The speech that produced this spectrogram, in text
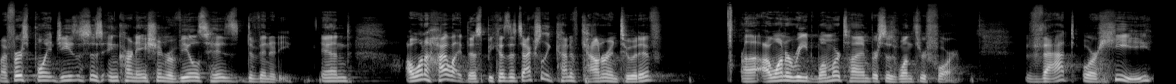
My first point Jesus' incarnation reveals his divinity. And I want to highlight this because it's actually kind of counterintuitive. Uh, I want to read one more time verses 1 through 4. That or he,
